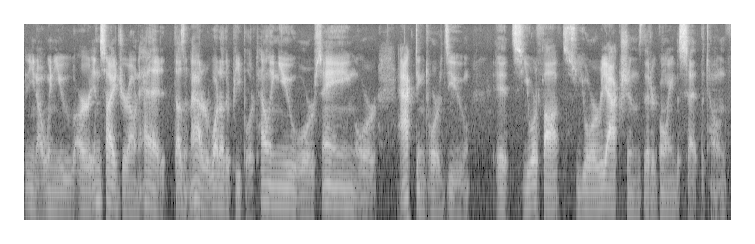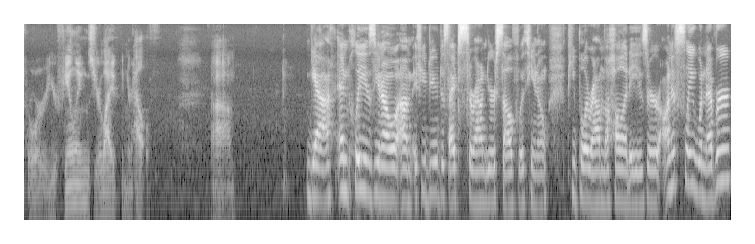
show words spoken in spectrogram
you know when you are inside your own head, it doesn't matter what other people are telling you or saying or acting towards you. It's your thoughts, your reactions that are going to set the tone for your feelings, your life, and your health. Um, Yeah, and please, you know, um, if you do decide to surround yourself with, you know, people around the holidays or honestly, whenever,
